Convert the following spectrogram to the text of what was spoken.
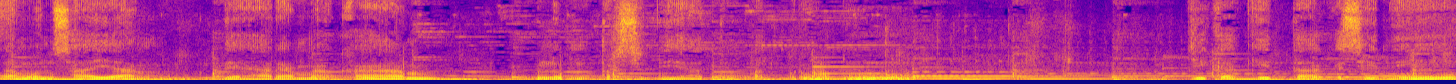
Namun sayang, di area makam belum tersedia tempat berwudu. Jika kita ke sini,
